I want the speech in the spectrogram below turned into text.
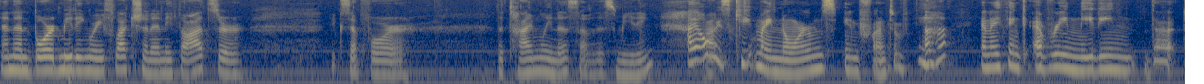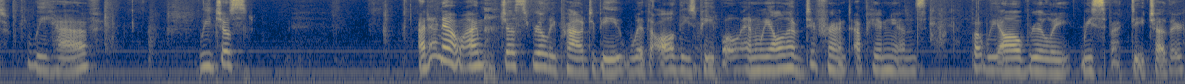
And then board meeting reflection, any thoughts or, except for the timeliness of this meeting? I always keep my norms in front of me. Uh-huh. And I think every meeting that we have, we just, I don't know, I'm just really proud to be with all these people, and we all have different opinions, but we all really respect each other.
